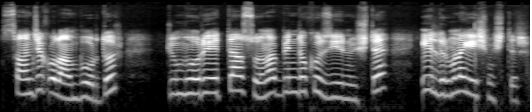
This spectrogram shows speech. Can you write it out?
sancak olan Burdur, Cumhuriyet'ten sonra 1923'te il durumuna geçmiştir.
